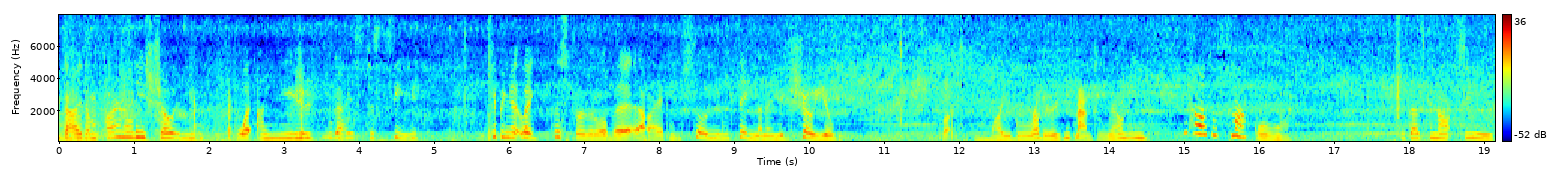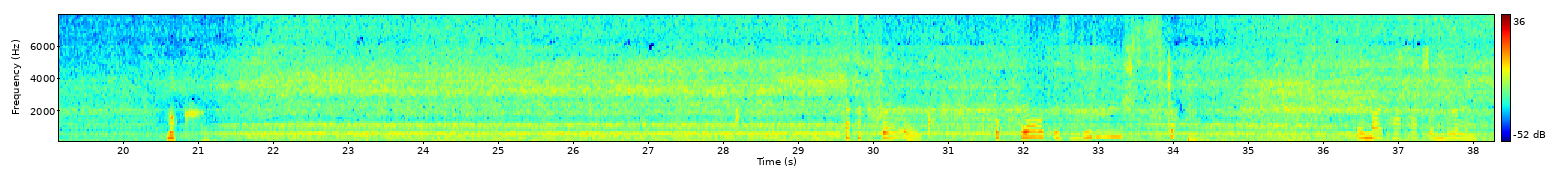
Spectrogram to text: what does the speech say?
guys, I'm finally showing you what I needed you guys to see. Keeping it like this for a little bit, that way I can show you the thing that I need to show you. But my brother, he's not drowning. He has a snorkel on. You guys cannot see. Look. That's a frog. The frog is literally stuck in my Pop Pop's umbrella.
